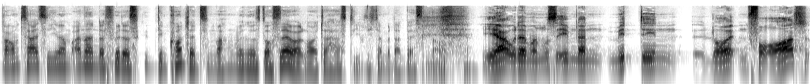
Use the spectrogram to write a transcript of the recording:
Warum zahlst du jemandem anderen dafür, das, den Content zu machen, wenn du es doch selber Leute hast, die sich damit am besten auskennen? Ja, oder man muss eben dann mit den äh, Leuten vor Ort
